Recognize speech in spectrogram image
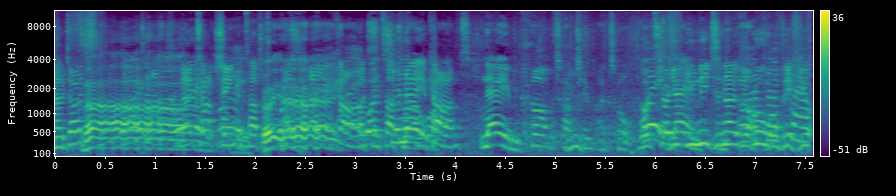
No, don't. No, uh, uh, uh, touching. Wait, No, you can't. What's your name? You can't. Name. Can't touch him at all. What's your You, you need to know the rules if you.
